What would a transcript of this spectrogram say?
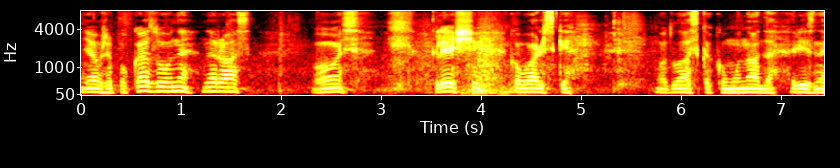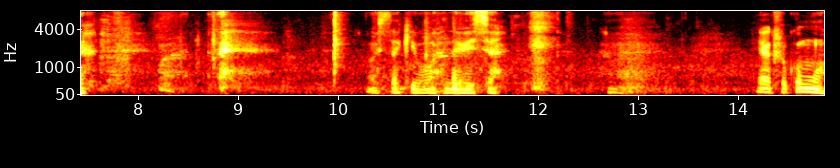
Я вже показував не, не раз. Ось клещі ковальські. Будь ласка, кому треба різних. Ось такі, о, дивіться. Якщо кому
